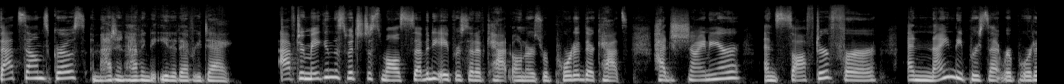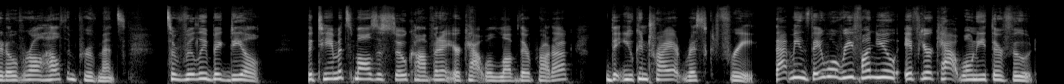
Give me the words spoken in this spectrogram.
That sounds gross. Imagine having to eat it every day. After making the switch to Smalls, 78% of cat owners reported their cats had shinier and softer fur, and 90% reported overall health improvements. It's a really big deal. The team at Smalls is so confident your cat will love their product that you can try it risk free. That means they will refund you if your cat won't eat their food.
